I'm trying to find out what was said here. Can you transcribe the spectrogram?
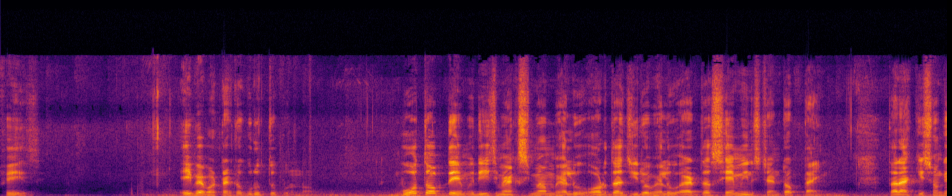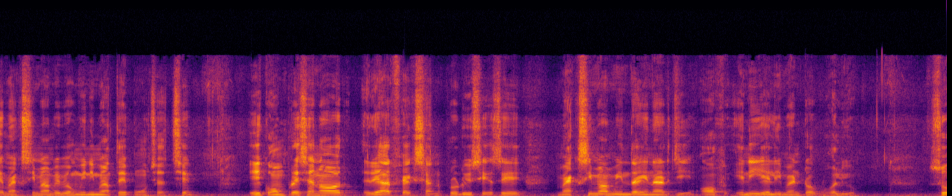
ফেজ এই ব্যাপারটা একটু গুরুত্বপূর্ণ। Both of them reach maximum value or the zero value at the same instant of time তারা একই সঙ্গে ম্যাক্সিমাম এবং মিনিমাতে পৌঁছাচ্ছে। A compression or rarefaction produces a maximum in the energy of any element of volume so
